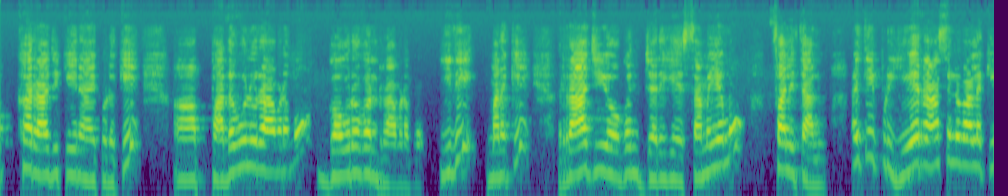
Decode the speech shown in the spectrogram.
ఒక్క రాజకీయ నాయకుడికి ఆ పదవులు రావడము గౌరవం రావడము. ఇది మనకి రాజయోగం జరిగే సమయము ఫలితాలు. అయితే ఇప్పుడు ఏ రాశుల వాళ్ళకి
